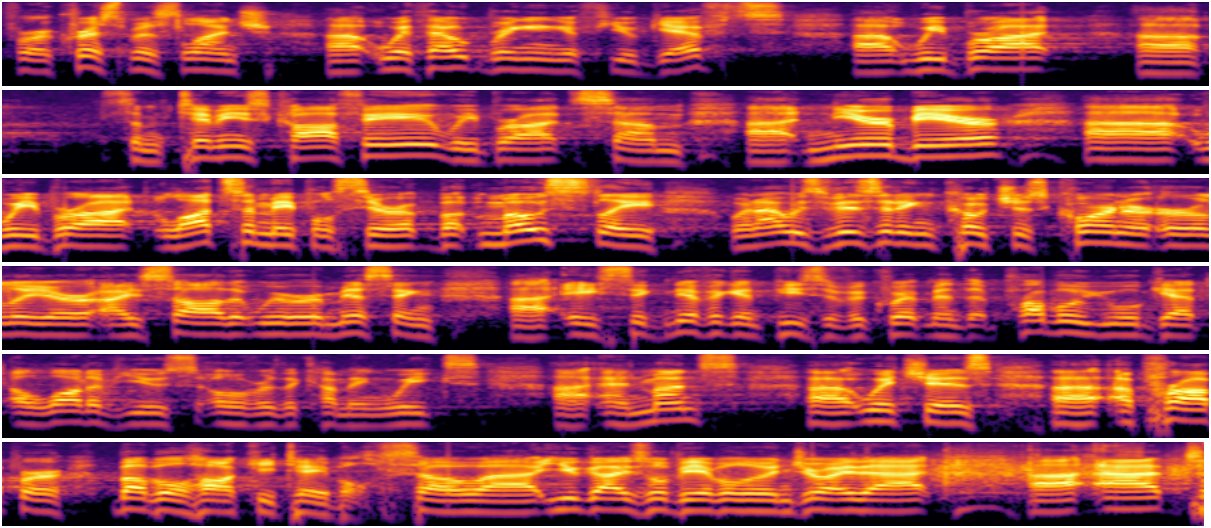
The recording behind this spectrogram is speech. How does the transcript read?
for a Christmas lunch uh, without bringing a few gifts. we brought some Timmy's coffee, we brought some uh, near beer, uh, we brought lots of maple syrup, but mostly when I was visiting Coach's Corner earlier, I saw that we were missing uh, a significant piece of equipment that probably will get a lot of use over the coming weeks uh, and months, uh, which is uh, a proper bubble hockey table. So you guys will be able to enjoy that at,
